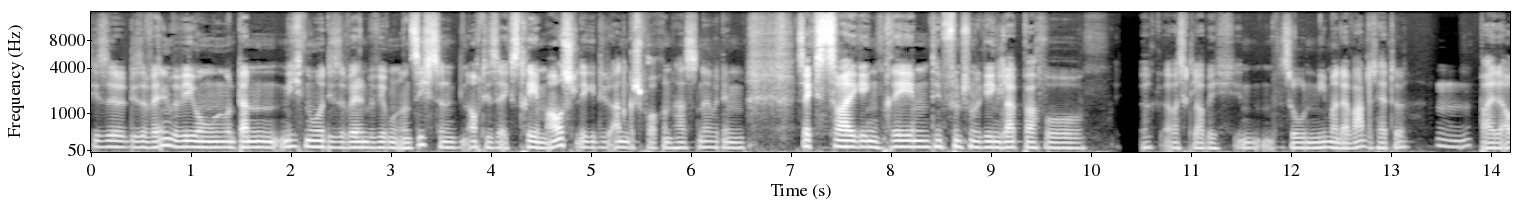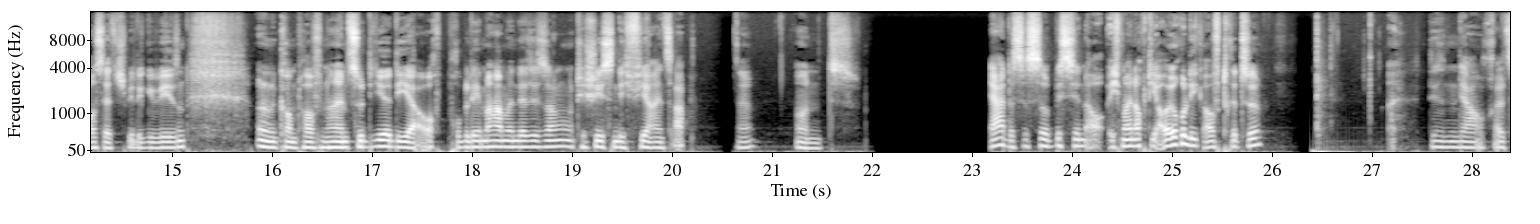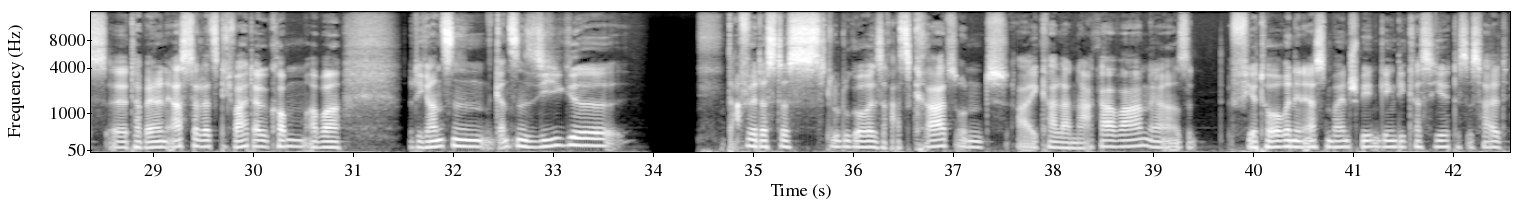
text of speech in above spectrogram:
diese, diese Wellenbewegungen und dann nicht nur diese Wellenbewegungen an sich, sondern auch diese extremen Ausschläge, die du angesprochen hast, ne, mit dem 6-2 gegen Bremen, dem 5-0 gegen Gladbach, wo was glaube ich so niemand erwartet hätte. Mhm. Beide Auswärtsspiele gewesen. Und dann kommt Hoffenheim zu dir, die ja auch Probleme haben in der Saison und die schießen dich 4-1 ab. Ja? Und ja, das ist so ein bisschen auch, ich meine auch die Euroleague-Auftritte, die sind ja auch als äh, Tabellenerster letztlich weitergekommen, aber die ganzen, ganzen Siege dafür, dass das Ludogorets Rasgrad und AEK Lanaka waren, ja, also vier Tore in den ersten beiden Spielen gegen die kassiert, das ist halt,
